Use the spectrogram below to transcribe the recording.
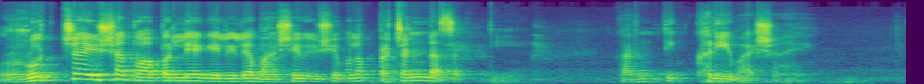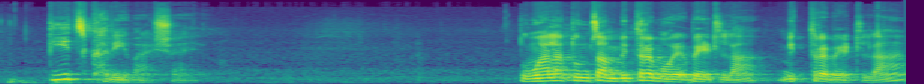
रोजच्या आयुष्यात वापरल्या गेलेल्या भाषेविषयी मला प्रचंड आसक्ती आहे. कारण ती खरी भाषा आहे. तीच खरी भाषा आहे. तुम्हाला तुमचा मित्र भेटला मित्र भेटला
